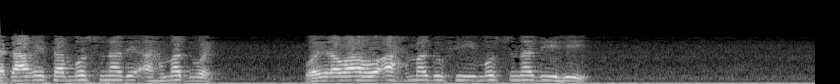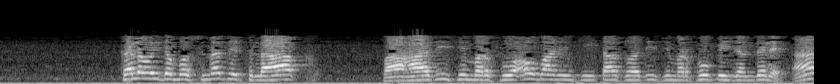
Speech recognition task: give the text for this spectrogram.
لکاغه ته مسند احمد وای وای رواه احمد فی مسنده کله وي د مسند اطلاق په حدیث مرفوع باندې کی تاسو حدیث مرفوع پیجندل ها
